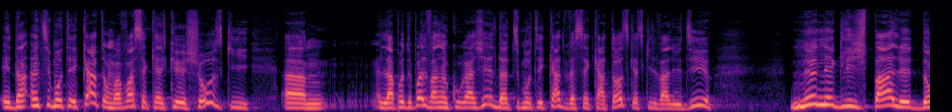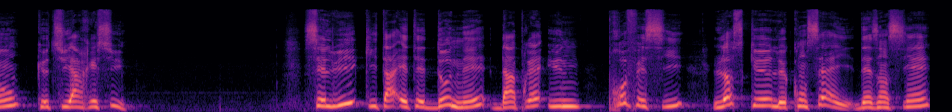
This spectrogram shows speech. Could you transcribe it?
Et dans 1 Timothée 4, on va voir c'est quelque chose qui, euh, l'apôtre Paul va l'encourager dans Timothée 4, verset 14. Qu'est-ce qu'il va lui dire? Ne néglige pas le don que tu as reçu. C'est lui qui t'a été donné d'après une prophétie lorsque le conseil des anciens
